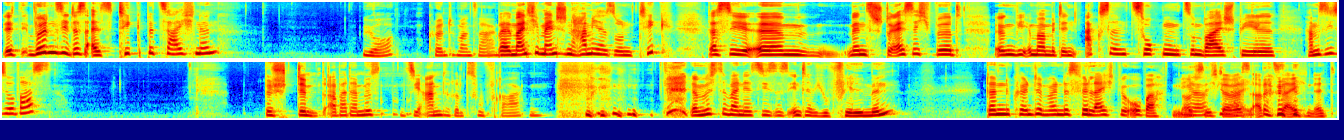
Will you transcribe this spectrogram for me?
Würden Sie das als Tick bezeichnen? Ja, könnte man sagen. Weil manche Menschen haben ja so einen Tick, dass sie, ähm, wenn es stressig wird, irgendwie immer mit den Achseln zucken zum Beispiel. Haben Sie sowas? Bestimmt, aber da müssten Sie andere zufragen. da müsste man jetzt dieses Interview filmen. Dann könnte man das vielleicht beobachten, ob ja, sich vielleicht. da was abzeichnet.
